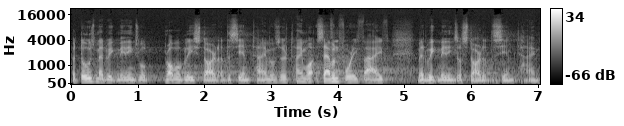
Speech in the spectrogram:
but those midweek meetings will probably start at the same time. It was their time, 7.45, midweek meetings will start at the same time.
